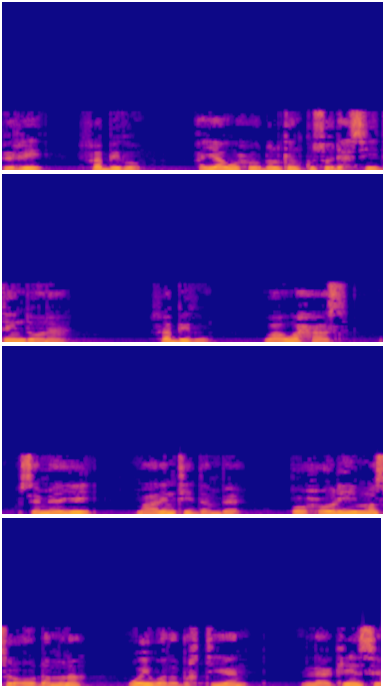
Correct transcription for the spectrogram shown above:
berri rabbigu ayaa wuxuu dhulkan ku soo dhex sii dayn doonaa. Rabbigu waa waxaas sameeyey maalintii dambe oo xoolihii masar oo dhammuna way wada bakhtiyeen laakiinse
